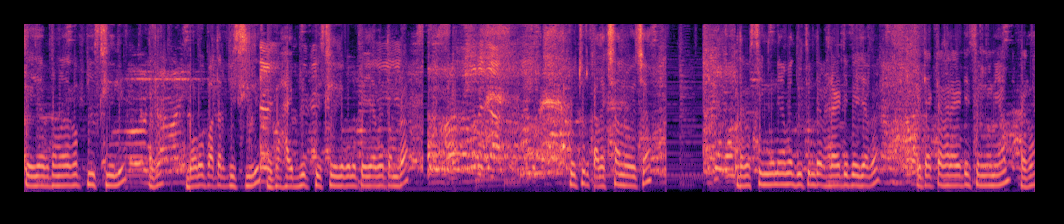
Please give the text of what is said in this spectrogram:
পেয়ে যাবে তোমরা দেখো পিস লিলি দেখো, বড় পাতার পিস লিলি দেখো হাইব্রিড পিস লিলিগুলো পেয়ে যাবে তোমরা। প্রচুর কালেকশন রয়েছে। দেখো সিঙ্গোনিয়ামের দু তিনটা ভ্যারাইটি পেয়ে যাবে। এটা একটা ভ্যারাইটি সিঙ্গোনিয়াম, দেখো।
